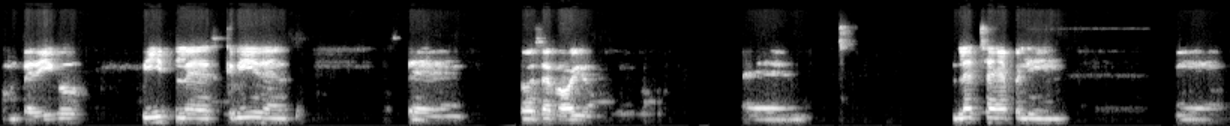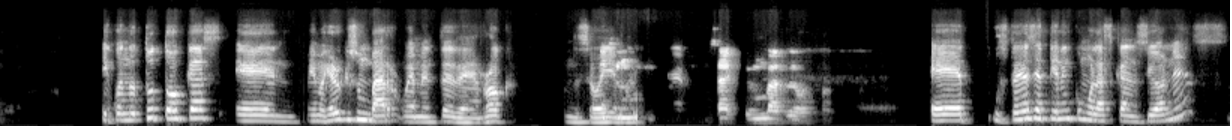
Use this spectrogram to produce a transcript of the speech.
como te digo, Beatles, Creedence, este, todo ese rollo. Eh, Led Zeppelin. Eh, y cuando tú tocas en, me imagino que es un bar, obviamente, de rock, donde se oye. Exacto, un bar de rock. Eh, ¿Ustedes ya tienen como las canciones?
